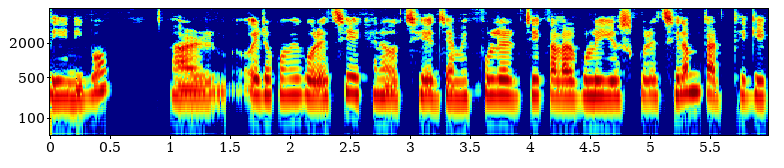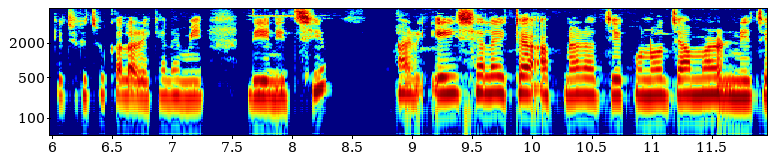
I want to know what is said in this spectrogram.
দিয়ে নিব। আর এরকমই করেছি। এখানে হচ্ছে যে আমি ফুলের যে কালারগুলো ইউজ করেছিলাম, তার থেকে কিছু কিছু কালার এখানে আমি দিয়ে নিচ্ছি। আর এই সেলাইটা আপনারা যে কোনো জামার নিচে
